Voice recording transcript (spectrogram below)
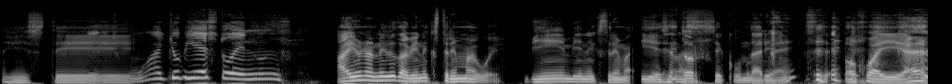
Este. Como, ay, yo vi esto en un... Hay una anécdota bien extrema, güey. Bien, bien extrema. Y es en la secundaria, ¿eh? Ojo ahí. ¿eh?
